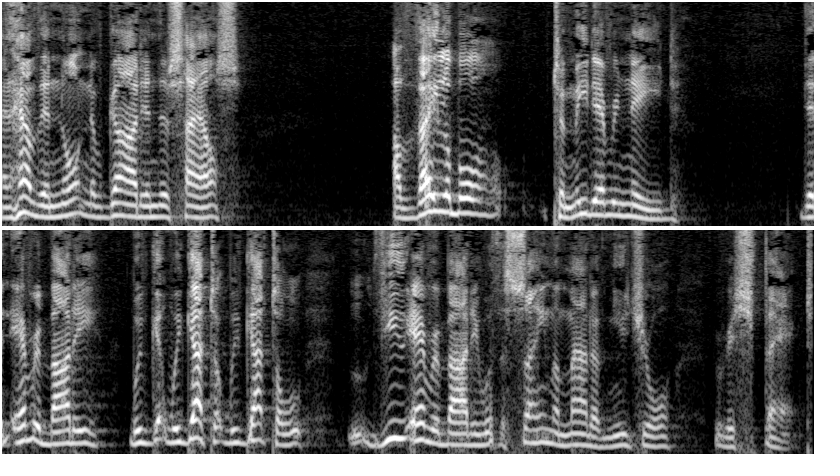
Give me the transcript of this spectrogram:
and have the anointing of God in this house available to meet every need, then everybody we've got we've got to we've got to view everybody with the same amount of mutual respect.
